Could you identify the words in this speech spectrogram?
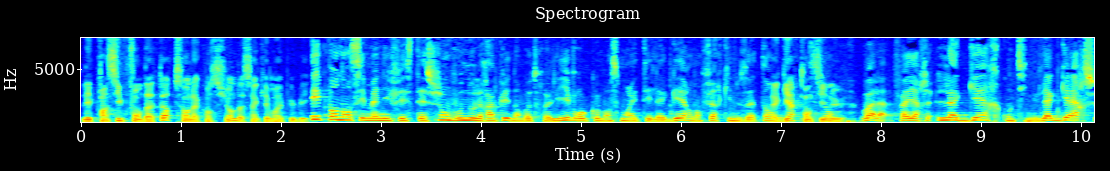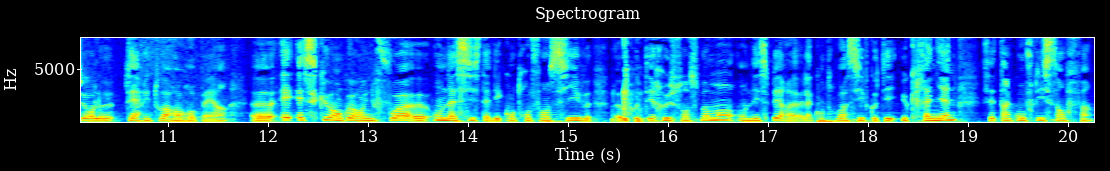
les principes fondateurs qui sont la Constitution de la Ve République. Et pendant ces manifestations, vous nous le rappelez dans votre livre, au commencement était la guerre, l'enfer qui nous attend. La guerre continue. Voilà, la guerre continue, la guerre sur le territoire européen. Euh, est-ce que, encore une fois, euh, on assiste à des contre-offensives euh, côté russe en ce moment? On espère la contre-offensive côté ukrainienne. C'est un conflit sans fin.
